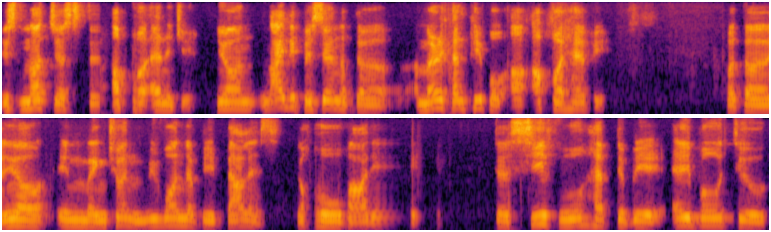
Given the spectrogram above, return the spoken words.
it's not just the upper energy. You know 90 percent of the american people are upper heavy. But uh, you know in wing chun we want to be balanced the whole body. The sifu have to be able to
